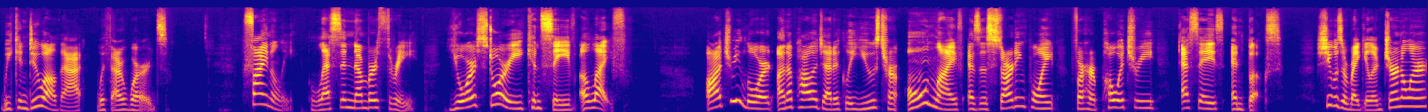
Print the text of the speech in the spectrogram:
We can do all that with our words. Finally, lesson number three your story can save a life. Audre Lorde unapologetically used her own life as a starting point for her poetry, essays, and books. She was a regular journaler,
